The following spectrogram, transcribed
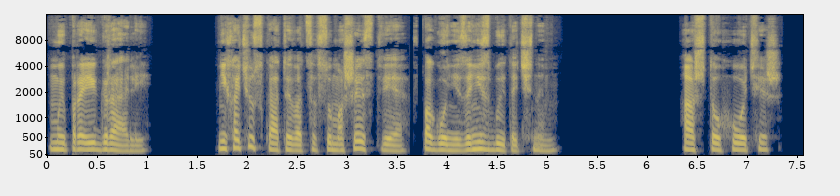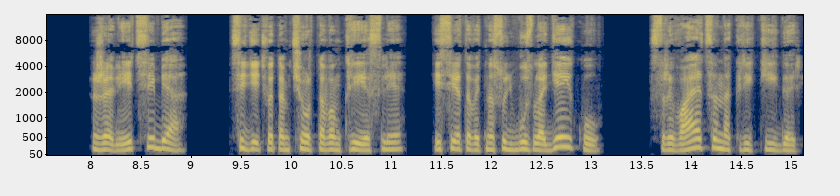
мы проиграли. Не хочу скатываться в сумасшествие в погоне за несбыточным. А что хочешь? Жалеть себя? Сидеть в этом чертовом кресле и сетовать на судьбу злодейку? Срывается на крик Игорь.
